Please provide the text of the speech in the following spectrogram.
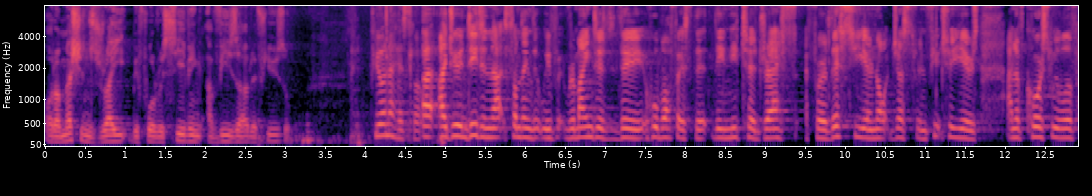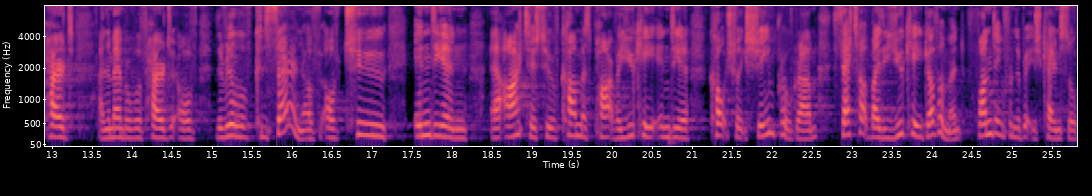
or omissions right before receiving a visa refusal? Fiona Hislop. I, I do indeed, and that's something that we've reminded the Home Office that they need to address for this year, not just in future years. And of course, we will have heard and the member will have heard of the real concern of, of two Indian uh, artists who have come as part of a UK-India cultural exchange programme set up by the UK government, funding from the British Council,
